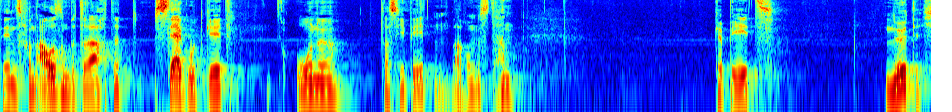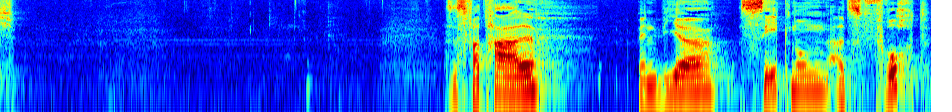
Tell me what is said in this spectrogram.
denen es von außen betrachtet sehr gut geht, ohne dass sie beten. Warum ist dann Gebet nötig? Es ist fatal, wenn wir Segnung als Frucht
